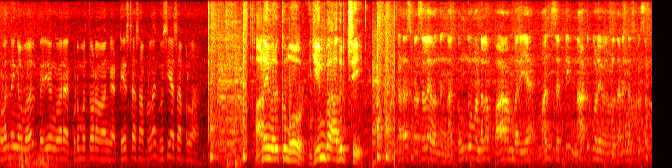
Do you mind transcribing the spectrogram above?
குழந்தைங்கள் முதல் பெரியவங்க வர குடும்பத்தோட வாங்க. டேஸ்டா சாப்பிடலாம் குசியா சாப்பிடலாம். அனைவருக்கும் ஓர் இன்ப அதிர்ச்சி. கடை ஸ்பெஷலே வந்துங்கன்னா கொங்கு மண்டலம் பாரம்பரிய மண் சட்டி நாட்டுக்கோழி வறுவல் தானுங்க ஸ்பெஷல்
